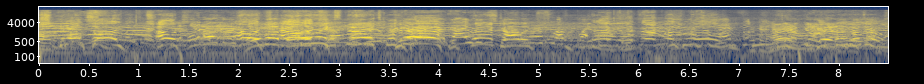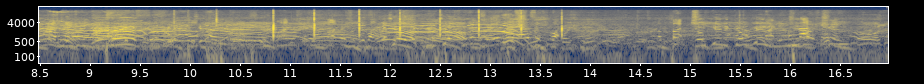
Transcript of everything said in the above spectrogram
Uh, get outside. Alex. Alex. Alex. Get back. Get back. Get back, Go get it. Go get it.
